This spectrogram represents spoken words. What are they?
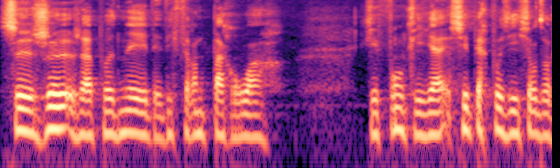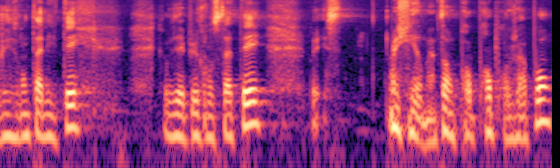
ce jeu japonais des différentes parois qui font qu'il y a superposition d'horizontalité, comme vous avez pu le constater, mais qui est en même temps propre au Japon.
